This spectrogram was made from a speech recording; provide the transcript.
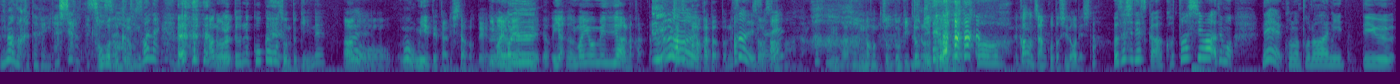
今の方がいらっしゃるんだけどそうだいうこと言わない。あのだってね公開放送の時にねあの、うん。見えてたりしたので今嫁うんいや今嫁じゃなかったかな。家族の方とね。そうですよね。そうあなるほど。なんかちょっとドキッとしましたかのちゃん今年どうでした？私ですか？今年はでもねこの「トロアニ」っていう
